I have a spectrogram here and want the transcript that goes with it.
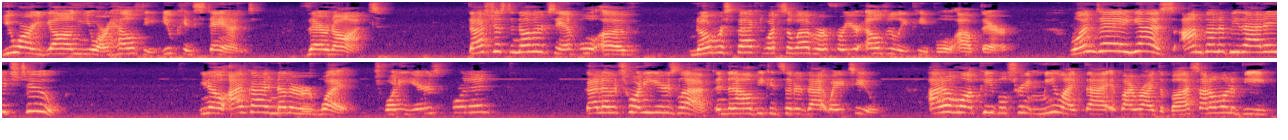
You are young, you are healthy, you can stand. They're not. That's just another example of no respect whatsoever for your elderly people out there. One day, yes, I'm going to be that age too. You know, I've got another, what, 20 years before then? Got another 20 years left, and then I'll be considered that way too. I don't want people treating me like that if I ride the bus. I don't want to be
